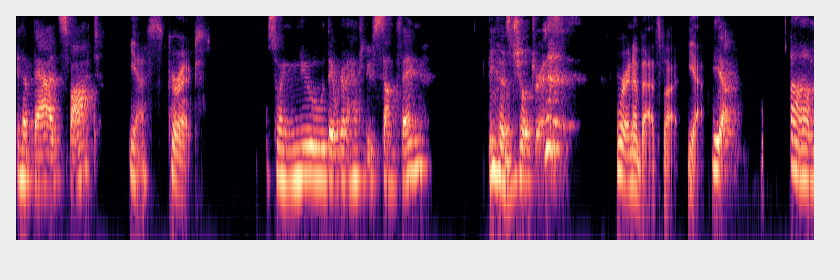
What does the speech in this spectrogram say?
in a bad spot. Yes, correct. So I knew they were going to have to do something because Mhm. children. We're in a bad spot. Yeah. Yeah. Um,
